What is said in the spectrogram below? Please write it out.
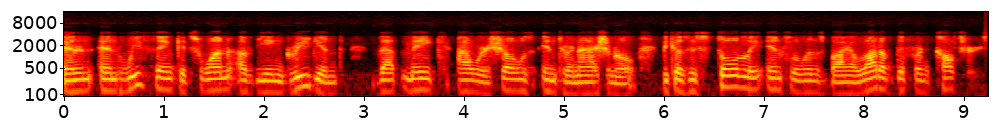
And and we think it's one of the ingredients that make our shows international because it's totally influenced by a lot of different cultures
